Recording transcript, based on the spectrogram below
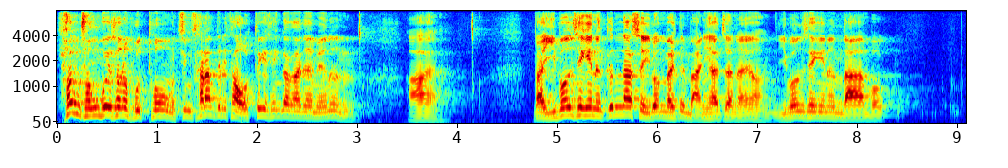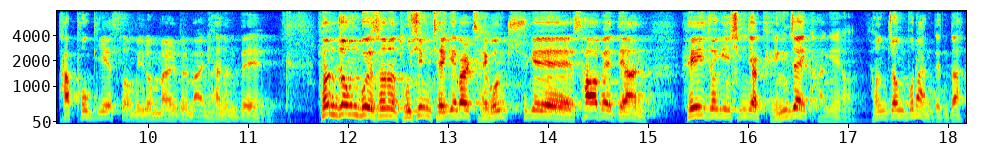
현 정부에서는 보통 지금 사람들이 다 어떻게 생각하냐면은 아, 나 이번 생에는 끝났어 이런 말들 많이 하잖아요. 이번 생에는 나 뭐 다 포기했어 뭐 이런 말들 많이 하는데 현 정부에서는 도심 재개발 재건축의 사업에 대한 회의적인 심리가 굉장히 강해요. 현 정부는 안 된다.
